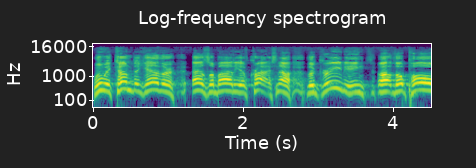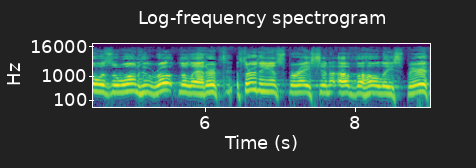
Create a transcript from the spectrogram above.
When we come together as a body of Christ. Now, the greeting, uh, though Paul was the one who wrote the letter through the inspiration of the Holy Spirit,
